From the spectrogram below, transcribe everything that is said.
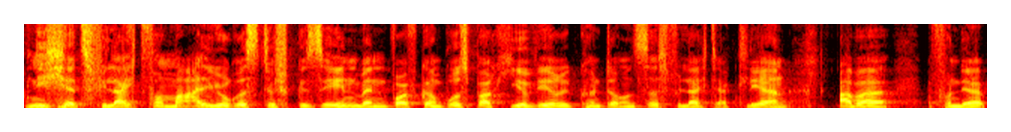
nicht jetzt vielleicht formal juristisch gesehen, wenn Wolfgang Busbach hier wäre, könnte er uns das vielleicht erklären. Aber von der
